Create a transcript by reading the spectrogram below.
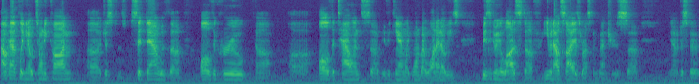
I'll have like you know Tony Khan uh, just sit down with uh, all of the crew, um, uh, all of the talents, uh, if he can, like one by one. I know he's busy doing a lot of stuff, even outside his wrestling ventures. Uh, you know, just to,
